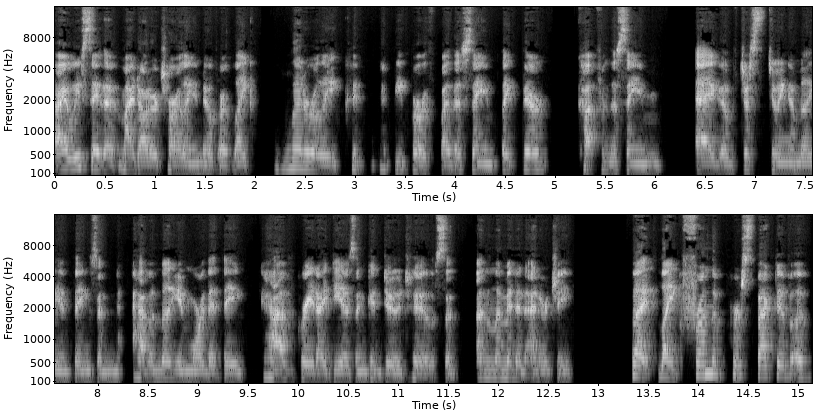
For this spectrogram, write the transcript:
I always say that my daughter Charlie and Nova, like literally could be birthed by the same, like they're cut from the same egg of just doing a million things and have a million more that they have great ideas and can do too. So unlimited energy. But like from the perspective of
